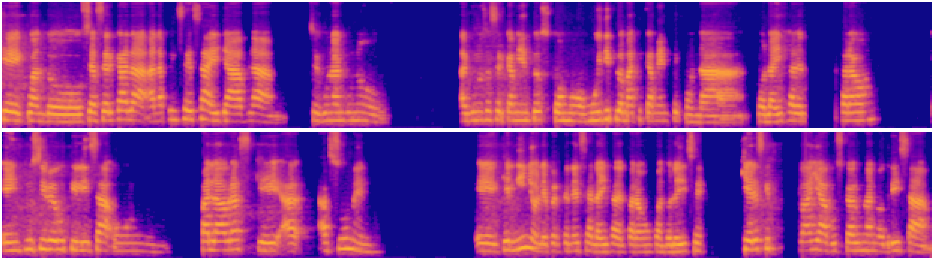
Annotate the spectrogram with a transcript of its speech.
que cuando se acerca a la, a la princesa, ella habla, según algunos, algunos acercamientos, como muy diplomáticamente con la, con la hija del faraón, e inclusive utiliza un, palabras que a, asumen eh, que el niño le pertenece a la hija del faraón cuando le dice, ¿quieres que vaya a buscar una nodriza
